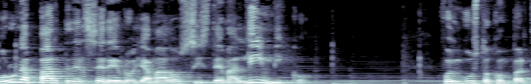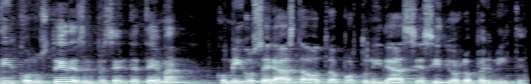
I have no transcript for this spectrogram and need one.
por una parte del cerebro llamado sistema límbico. Fue un gusto compartir con ustedes el presente tema. Conmigo será hasta otra oportunidad si así Dios lo permite.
